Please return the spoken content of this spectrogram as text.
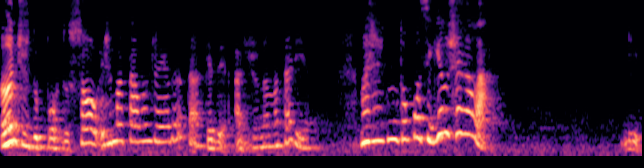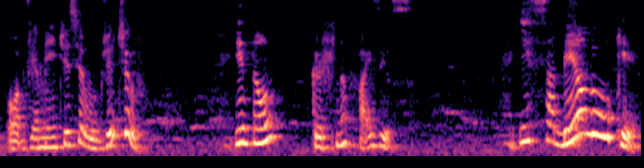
antes do pôr do sol, eles matavam Jayadratha. Quer dizer, Arjuna mataria. Mas eles não estão conseguindo chegar lá. E, obviamente, esse é o objetivo. Então, Krishna faz isso. E sabendo o que?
